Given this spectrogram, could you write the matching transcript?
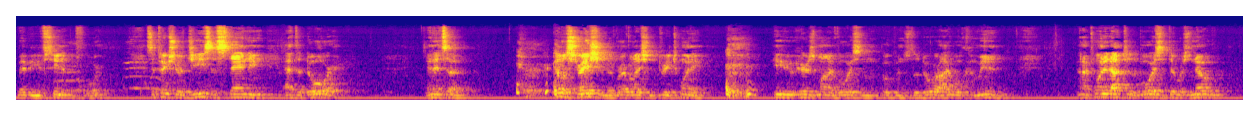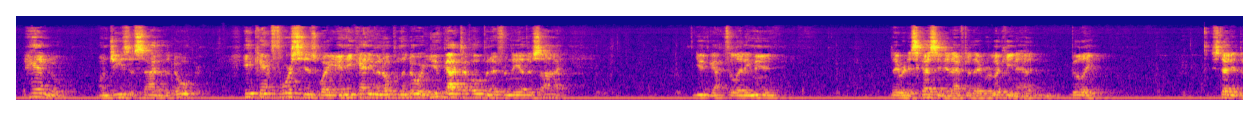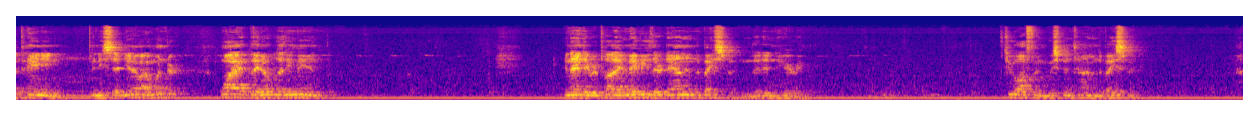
Maybe you've seen it before. It's a picture of Jesus standing at the door. And it's a illustration of Revelation 3.20. He who hears my voice and opens the door, I will come in. And I pointed out to the boys that there was no handle on Jesus' side of the door. He can't force his way in. He can't even open the door. You've got to open it from the other side. You've got to let him in. They were discussing it after they were looking at it. Billy studied the painting and he said, You know, I wonder why they don't let him in. And Andy replied, Maybe they're down in the basement and they didn't hear him. Too often we spend time in the basement.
